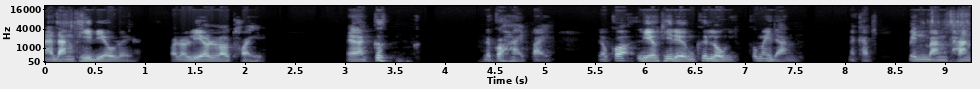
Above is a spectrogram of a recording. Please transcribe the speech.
นะดังทีเดียวเลย พอเราเลี้ยวเราถอยดังกึก แล้วก็หายไป แล้วก็เลี้ยวที่เดิมขึ้นลงอีกก็ไม่ดังนะครับ เป็นบางครั้ง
